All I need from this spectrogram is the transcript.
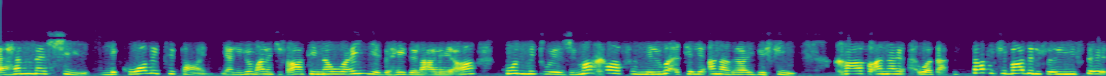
أهم شيء ال quality time يعني اليوم أنا كيف أعطي نوعية بهيدي العلاقة؟ كون متواجد. ما خاف من الوقت اللي أنا غايبة فيه. خاف أنا وقت بتعرفي في بعض النساء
